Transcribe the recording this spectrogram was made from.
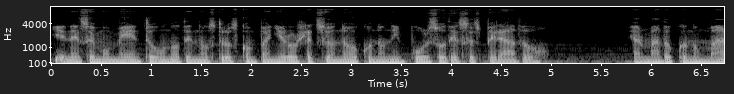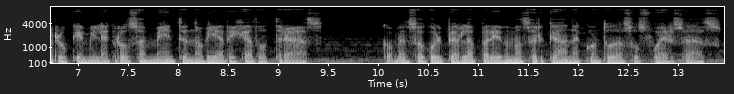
y en ese momento uno de nuestros compañeros reaccionó con un impulso desesperado. Armado con un marro que milagrosamente no había dejado atrás, comenzó a golpear la pared más cercana con todas sus fuerzas.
